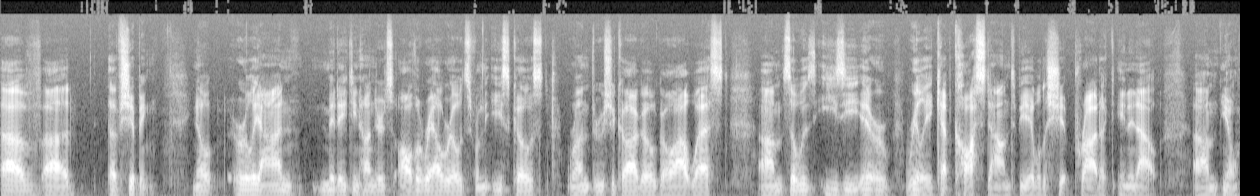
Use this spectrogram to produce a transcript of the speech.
of uh, of shipping. You know, early on, mid 1800s, all the railroads from the East Coast run through Chicago, go out west. Um, so it was easy, or really, it kept costs down to be able to ship product in and out. Um, you know,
